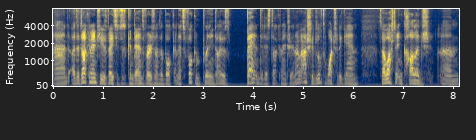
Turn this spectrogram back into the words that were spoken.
And uh, the documentary is basically just a condensed version of the book, and it's fucking brilliant. I was bet into this documentary, and I actually love to watch it again. So I watched it in college, and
